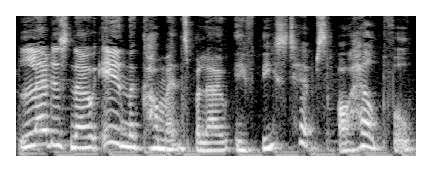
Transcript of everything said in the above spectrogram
Let us know in the comments below if these tips are helpful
